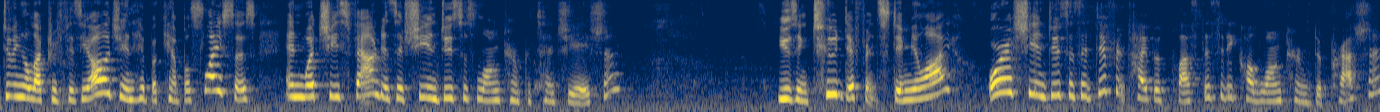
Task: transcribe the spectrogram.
doing electrophysiology in hippocampal slices, and what she's found is if she induces long-term potentiation using two different stimuli, or if she induces a different type of plasticity called long-term depression,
